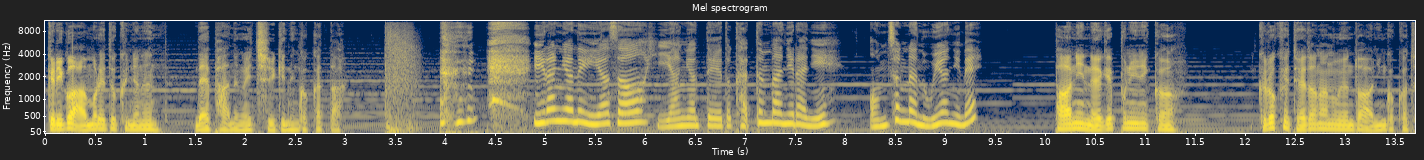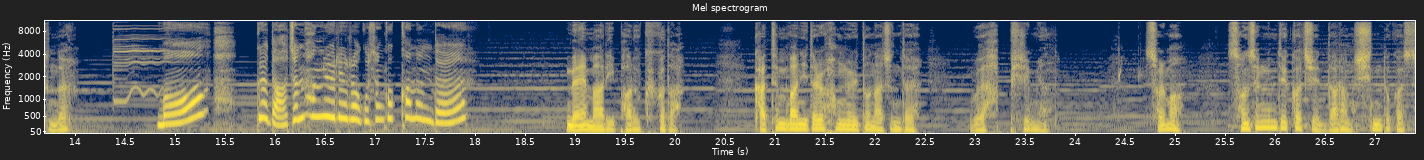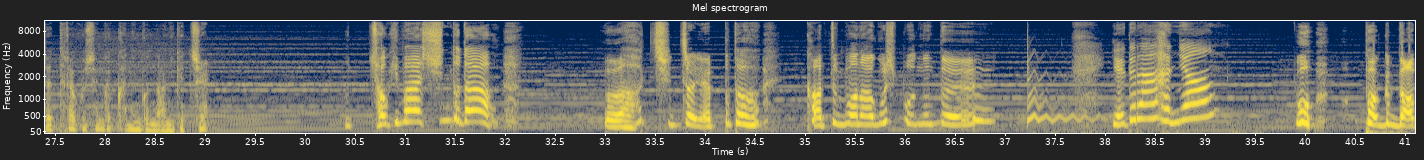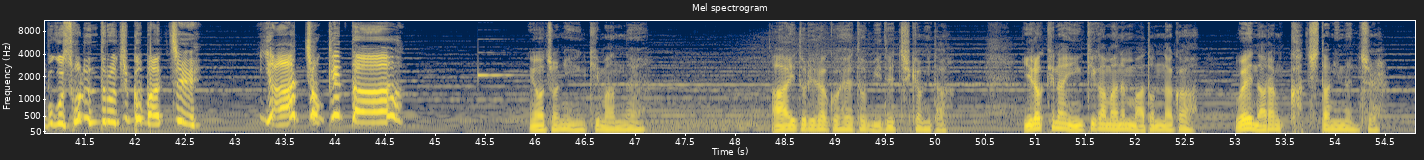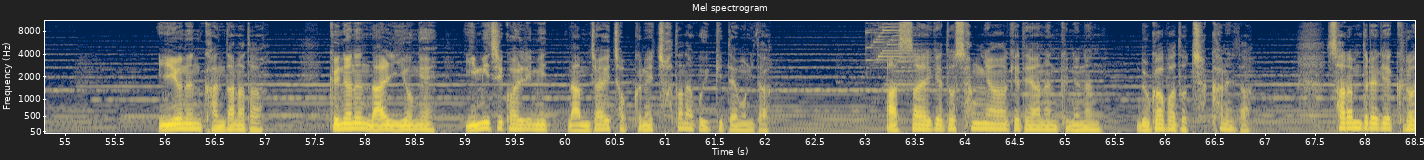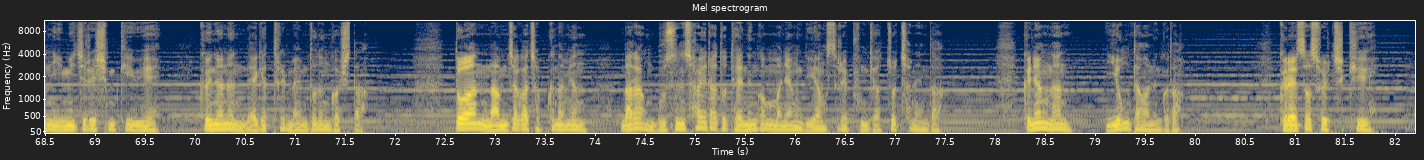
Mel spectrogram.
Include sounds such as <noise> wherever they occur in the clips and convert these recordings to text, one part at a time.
그리고 아무래도 그녀는 내 반응을 즐기는 것 같다. <laughs> 1학년에 이어서 2학년 때에도 같은 반이라니 엄청난 우연이네? 반이 네 개뿐이니까 그렇게 대단한 우연도 아닌 것 같은데. 뭐? 꽤 낮은 확률이라고 생각하는데. 내 말이 바로 그거다. 같은 반이 될 확률도 낮은데 왜 하필이면 설마 선생님들까지 나랑 신도가 세트라고 생각하는 건 아니겠지? 저기 봐 신도다. 와 진짜 예쁘다 같은 반 하고 싶었는데 얘들아, 안녕. 방금 나보고 손 흔 들어준 거 맞지? 야 좋겠다 여전히 인기 많네. 아이돌이라고 해도 믿을 지경이다. 이렇게나 인기가 많은 마돈나가 왜 나랑 같이 다니는지. 이유는 간단하다. 그녀는 날 이용해 이미지 관리 및 남자의 접근을 차단하고 있기 때문이다. 아싸에게도 상냥하게 대하는 그녀는 누가 봐도 착한 애다. 사람들에게 그런 이미지를 심기 위해 그녀는 내 곁을 맴도는 것이다. 또한 남자가 접근하면 나랑 무슨 사이라도 되는 것 마냥 뉘앙스를 풍겨 쫓아낸다. 그냥 난 이용당하는 거다. 그래서 솔직히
